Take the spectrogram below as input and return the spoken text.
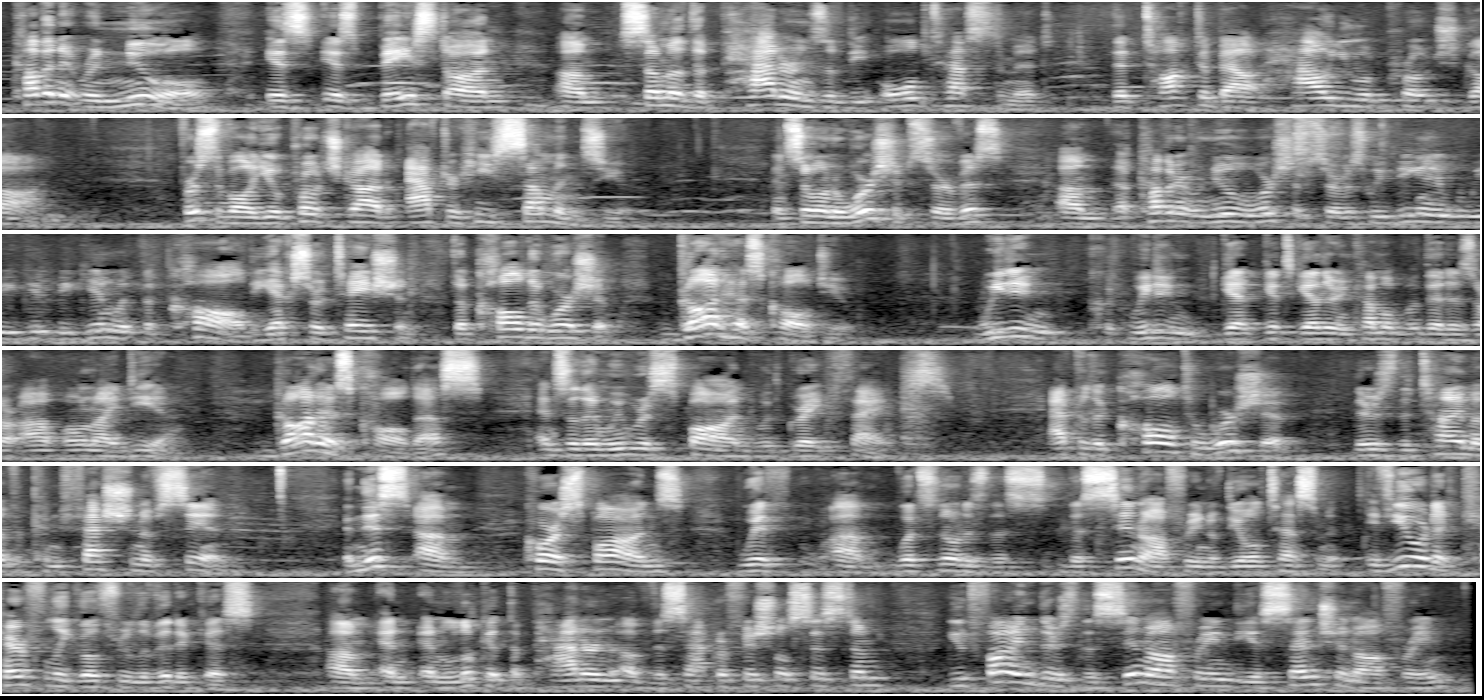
Covenant renewal is, is based on um, some of the patterns of the Old Testament that talked about how you approach God. First of all, you approach God after He summons you. And so in a worship service, um, a covenant renewal worship service, we begin, we begin with the call, the exhortation, the call to worship. God has called you. We didn't, we didn't get, get together and come up with it as our own idea. God has called us, and so then we respond with great thanks. After the call to worship, there's the time of confession of sin. And this um, corresponds with um, what's known as the, the sin offering of the Old Testament. If you were to carefully go through Leviticus um, and, and look at the pattern of the sacrificial system, you'd find there's the sin offering, the ascension offering,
